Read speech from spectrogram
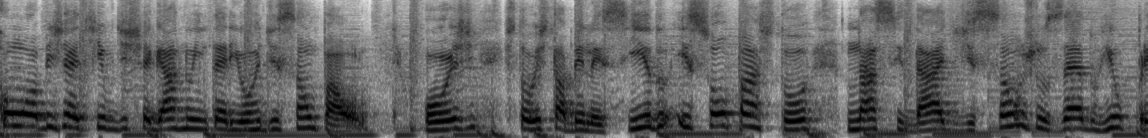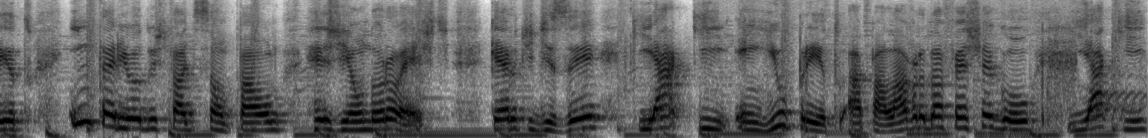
com o objetivo de chegar no interior de São Paulo. Hoje estou estabelecido e sou pastor na cidade de São José do Rio Preto, interior do estado de São Paulo, região noroeste. Quero te dizer que aqui em Rio Preto a palavra da fé chegou e aqui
